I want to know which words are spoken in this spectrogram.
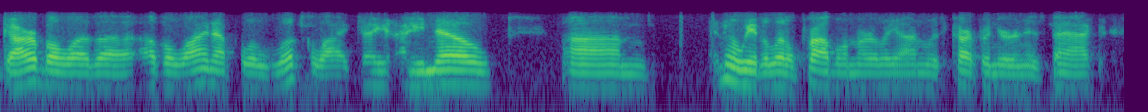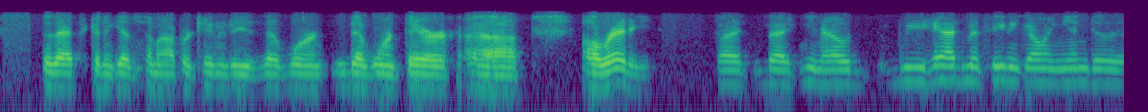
garble of a of a lineup will look like. I, I know um, I know we have a little problem early on with Carpenter and his back, so that's going to give some opportunities that weren't that weren't there uh, already. But but you know we had Matheny going into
